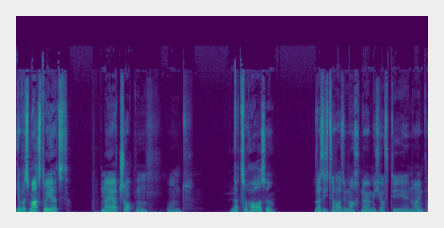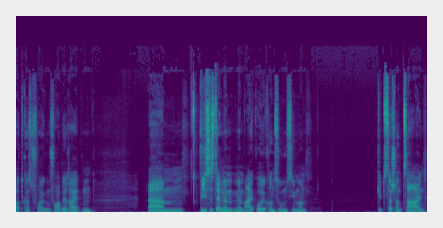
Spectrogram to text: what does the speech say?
Ja, was machst du jetzt? Naja, joggen und. Na, zu Hause. Was ich zu Hause mache, naja, mich auf die neuen Podcast-Folgen vorbereiten. Ähm, wie ist es denn mit, mit dem Alkoholkonsum, Simon? Gibt es da schon Zahlen?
